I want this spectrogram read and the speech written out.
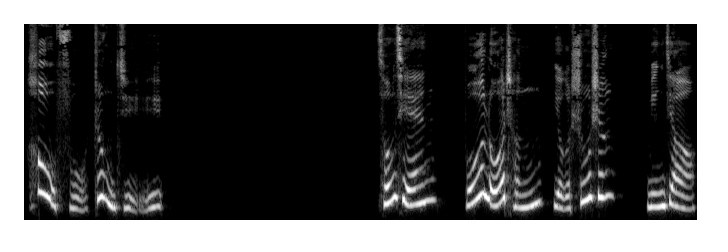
后府中举。从前，博罗城有个书生，名叫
